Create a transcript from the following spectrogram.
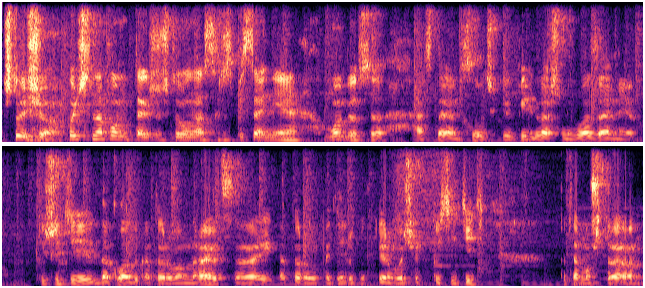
Что еще? Хочется напомнить также, что у нас расписание Мобиуса. Оставим ссылочку перед вашими глазами. Пишите доклады, которые вам нравятся и которые вы хотели бы в первую очередь посетить, потому что,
